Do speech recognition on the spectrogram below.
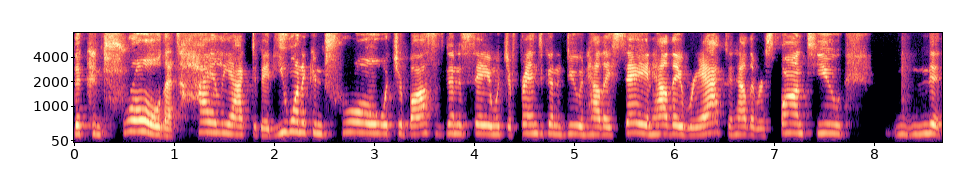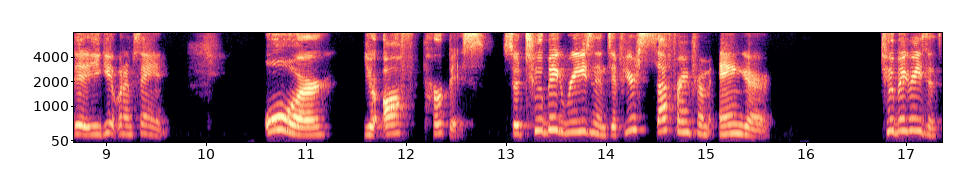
the control that's highly activated. You want to control what your boss is going to say and what your friends are going to do and how they say and how they react and how they respond to you. You get what I'm saying? Or you're off purpose. So two big reasons if you're suffering from anger, two big reasons.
